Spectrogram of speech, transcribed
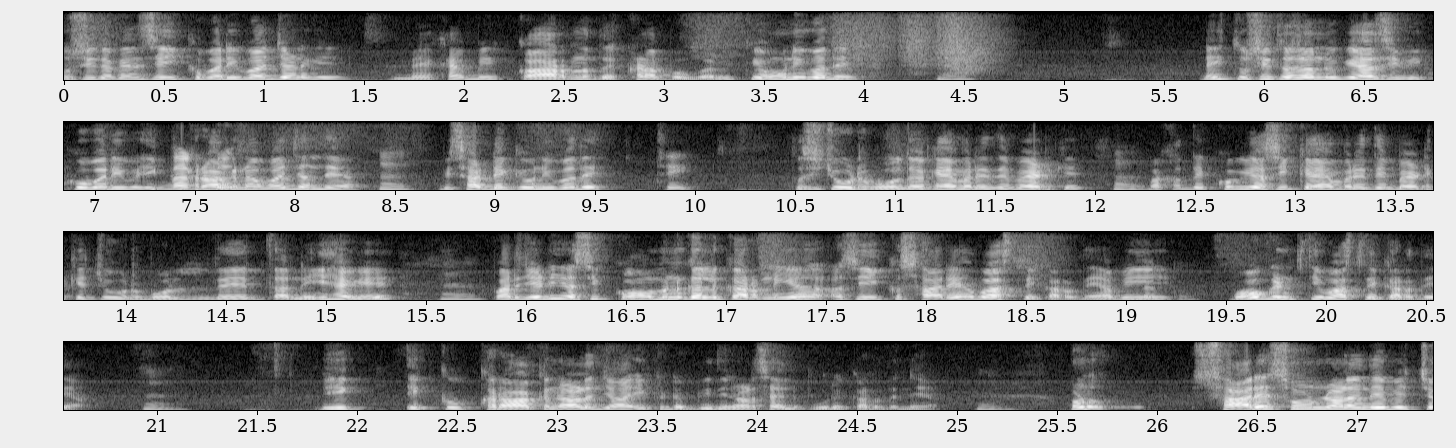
ਤੁਸੀਂ ਤਾਂ ਕਹਿੰਦੇ ਸੀ ਇੱਕ ਵਾਰੀ ਵੱਧ ਜਾਣਗੇ। ਮੈਂ ਕਿਹਾ ਵੀ ਕਾਰਨ ਦੇਖਣਾ ਪਊਗਾ ਵੀ ਕਿਉਂ ਨਹੀਂ ਵਧੇ। ਨਹੀਂ ਤੁਸੀਂ ਤਾਂ ਸਾਨੂੰ ਕਿਹਾ ਸੀ ਵੀ ਇੱਕੋ ਵਾਰੀ ਇੱਕ ਖੁਰਾਕ ਨਾਲ ਵੱਧ ਜਾਂਦੇ ਆ। ਵੀ ਸਾਡੇ ਕਿਉਂ ਨਹੀਂ ਵਧੇ? ਠੀਕ। ਤੁਸੀਂ ਝੂਠ ਬੋਲਦੇ ਹੋ ਕੈਮਰੇ ਤੇ ਬੈਠ ਕੇ। ਮੈਂ ਕਿਹਾ ਦੇਖੋ ਵੀ ਅਸੀਂ ਕੈਮਰੇ ਤੇ ਬੈਠ ਕੇ ਝੂਠ ਬੋਲਦੇ ਤਾਂ ਨਹੀਂ ਹੈਗੇ। ਪਰ ਜਿਹੜੀ ਅਸੀਂ ਕਾਮਨ ਗੱਲ ਕਰਨੀ ਆ ਅਸੀਂ ਇੱਕ ਸਾਰਿਆਂ ਵਾਸਤੇ ਕਰਦੇ ਆ ਵੀ ਬਹੁ ਗਿਣਤੀ ਵਾਸਤੇ ਕਰਦੇ ਆ। ਹੂੰ। ਵੀ ਇੱਕ ਖੁਰਾਕ ਨਾਲ ਜਾਂ ਇੱਕ ਡੱਬੀ ਦੇ ਨਾਲ ਸੈੱਲ ਪੂਰੇ ਕਰ ਦਿੰਦੇ ਆ। ਹੁਣ ਸਾਰੇ ਸੁਣਨ ਵਾਲਿਆਂ ਦੇ ਵਿੱਚ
